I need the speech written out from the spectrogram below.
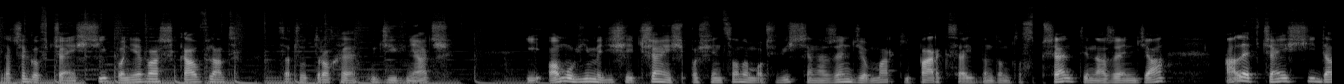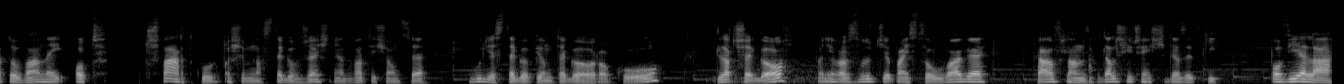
Dlaczego w części? Ponieważ Kaufland zaczął trochę udziwniać i omówimy dzisiaj część poświęconą oczywiście narzędziom marki Parkside. Będą to sprzęty, narzędzia, ale w części datowanej od czwartku 18 września 2025 roku. Dlaczego? Ponieważ zwróćcie Państwo uwagę, Kaufland w dalszej części gazetki powiela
